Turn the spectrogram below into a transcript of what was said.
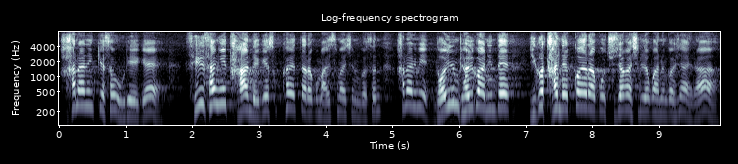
하나님께서 우리에게 세상이 다 내게 속하였다라고 말씀하시는 것은 하나님이 너희는 별거 아닌데 이거 다 내 거야라고 주장하시려고 하는 것이 아니라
